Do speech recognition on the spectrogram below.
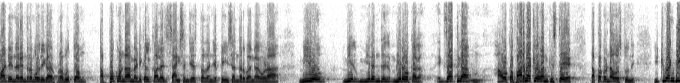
పార్టీ నరేంద్ర మోదీ గారు ప్రభుత్వం తప్పకుండా మెడికల్ కాలేజ్ శాంక్షన్ చేస్తుందని చెప్పి ఈ సందర్భంగా కూడా మీరు మీరు మీరెంత మీరు ఒక ఎగ్జాక్ట్గా ఆ ఒక ఫార్మాట్లో కనుక ఇస్తే తప్పకుండా వస్తుంది. ఇటువంటి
